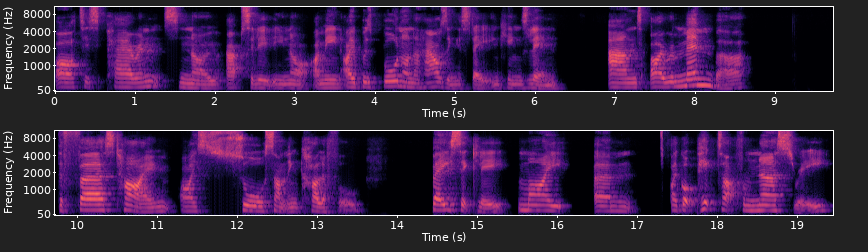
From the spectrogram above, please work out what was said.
artist parents? No, absolutely not. I mean, I was born on a housing estate in Kings Lynn, and I remember the first time I saw something colourful. Basically, my um, I got picked up from nursery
